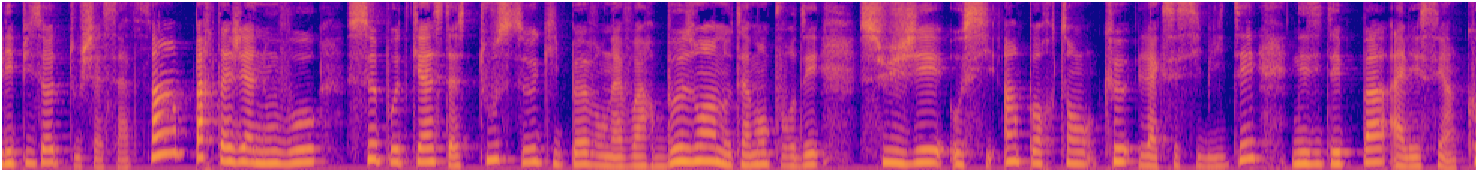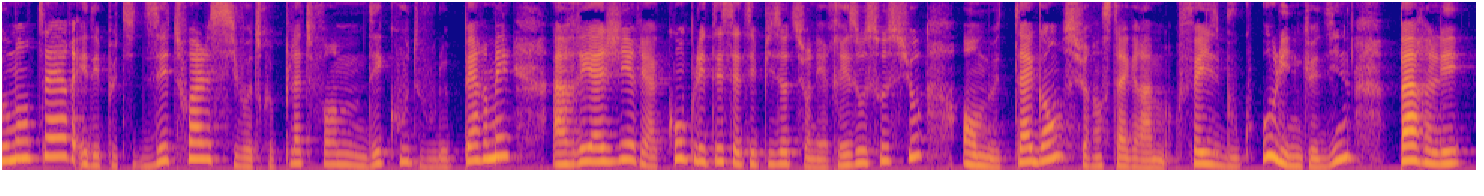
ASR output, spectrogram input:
L'épisode touche à sa fin. Partagez à nouveau ce podcast à tous ceux qui peuvent en avoir besoin, notamment pour des sujets aussi importants que l'accessibilité. N'hésitez pas à laisser un commentaire et des petites étoiles si votre plateforme d'écoute vous le permet, à réagir et à compléter cet épisode sur les réseaux sociaux en me taguant sur Instagram, Facebook ou LinkedIn. Parlez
